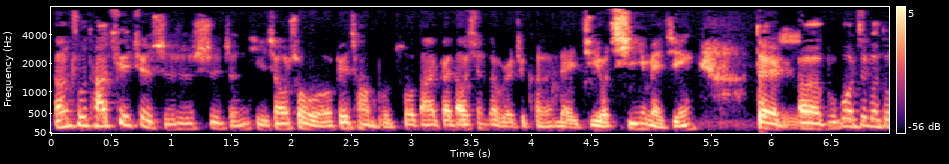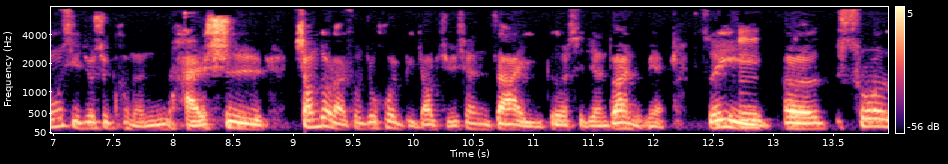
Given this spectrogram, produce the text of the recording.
当初它确确实实是整体销售额非常不错，大概到现在为止可能累计有七亿美金。对，呃，不过这个东西就是可能还是相对来说就会比较局限在一个时间段里面。所以，呃，说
